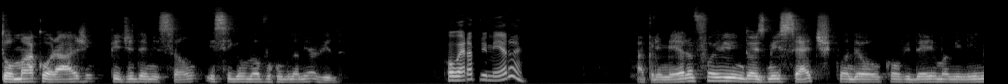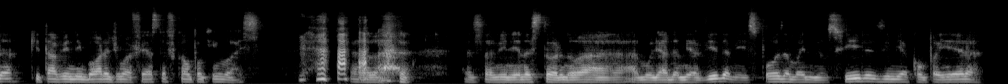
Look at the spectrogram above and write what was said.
tomar coragem, pedir demissão e seguir um novo rumo na minha vida. Qual era a primeira? A primeira foi em 2007, quando eu convidei uma menina que estava indo embora de uma festa ficar um pouquinho mais. Ela, essa menina se tornou a, a mulher da minha vida, minha esposa, mãe dos meus filhos e minha companheira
